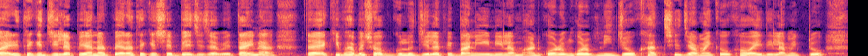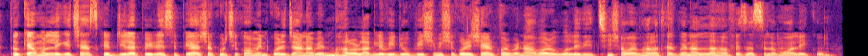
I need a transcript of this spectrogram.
বাইরে থেকে জিলাপি আনার প্যারা থেকে সে বেঁচে যাবে, তাই না? তো একইভাবে সবগুলো জিলাপি বানিয়ে নিলাম আর গরম গরম নিজেও খাচ্ছি, জামাইকেও খাওয়াই দিলাম একটু। তো কেমন লেগেছে আজকের জিলাপির রেসিপি আশা করছি কমেন্ট করে জানাবেন। ভালো লাগলে ভিডিও বেশি বেশি করে শেয়ার করবেন। আবারও বলে দিচ্ছি, সবাই ভালো থাকবেন। আল্লাহ হাফিজ। আসসালামু আলাইকুম।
